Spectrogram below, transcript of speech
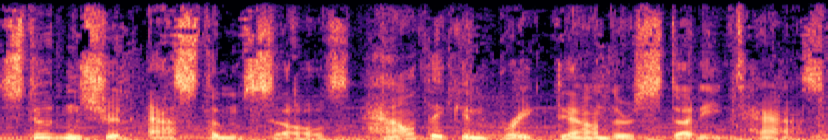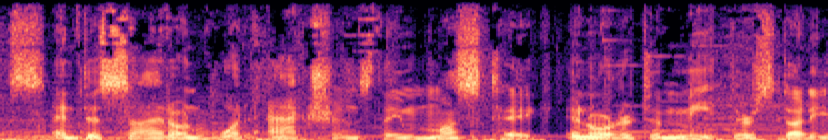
Students should ask themselves how they can break down their study tasks and decide on what actions they must take in order to meet their study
